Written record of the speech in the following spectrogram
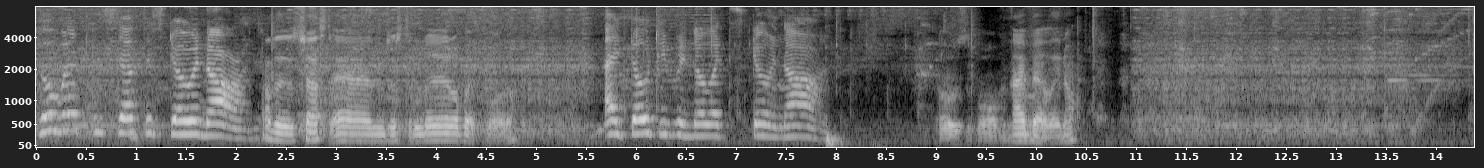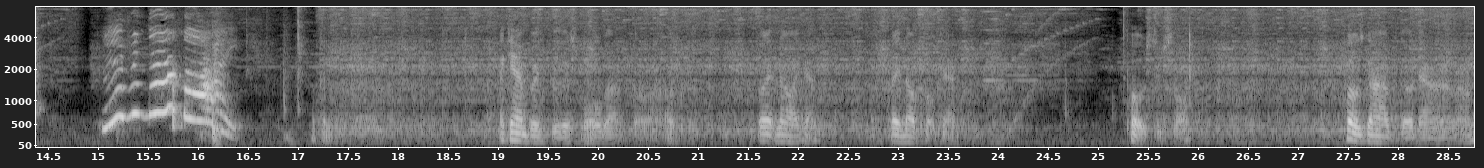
Too much stuff is going on. Oh, there's a chest and just a little bit further. I don't even know what's going on. Pose evolving. I barely know. Where am I? Okay. I can't break through this wall back door. Uh, okay. Wait, no, I can. Wait, no, Poe can't. Poe's too slow. Poe's gonna have to go down and around.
